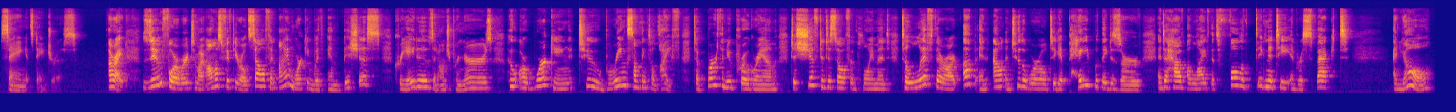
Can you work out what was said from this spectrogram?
saying it's dangerous? All right, zoom forward to my almost 50 year old self, and I am working with ambitious creatives and entrepreneurs who are working to bring something to life, to birth a new program, to shift into self employment, to lift their art up and out into the world, to get paid what they deserve, and to have a life that's full of dignity and respect. And y'all,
